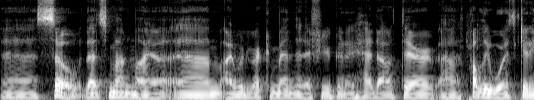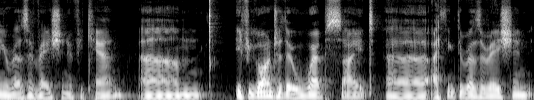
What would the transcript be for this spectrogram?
Uh, so that's Manmaya. Um, I would recommend that if you're going to head out there, uh, probably worth getting a reservation if you can. Um, if you go onto their website, uh, I think the reservation,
